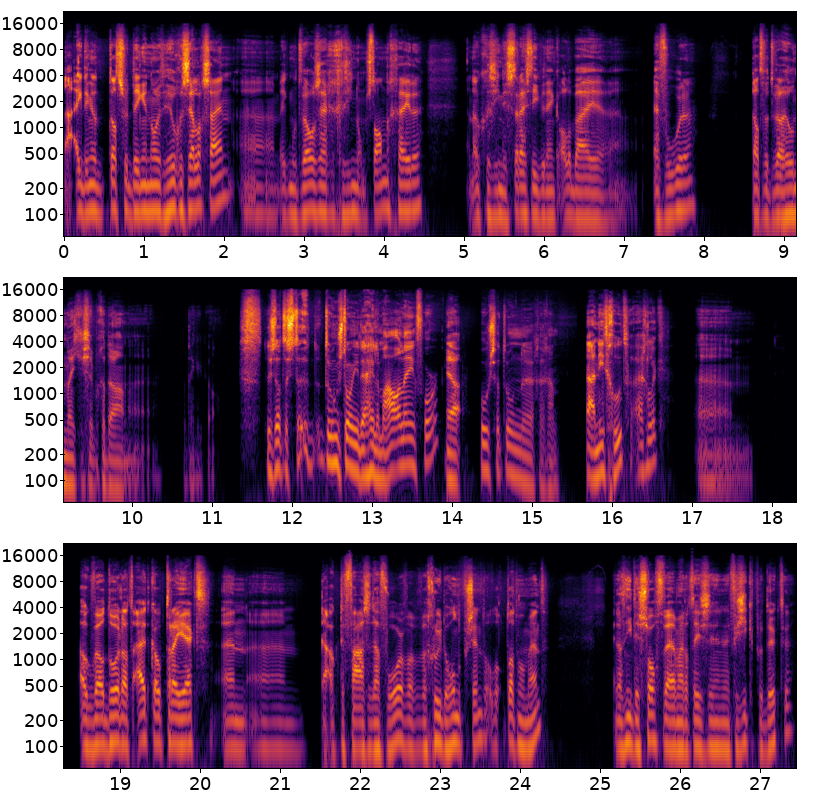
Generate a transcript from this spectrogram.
Nou, ik denk dat dat soort dingen nooit heel gezellig zijn. Ehm, ik moet wel zeggen, gezien de omstandigheden en ook gezien de stress die we denk ik allebei eh, ervoeren, dat we het wel heel netjes hebben gedaan. eh, dat denk ik wel. Dus dat is toen stond je er helemaal alleen voor. Ja. Hoe is dat toen eh, gegaan? Nou, niet goed eigenlijk. Ehm, ook wel door dat uitkooptraject en ehm, ja, ook de fase daarvoor. We, groeiden 100% op, op dat moment. En dat is niet in software, maar dat is in fysieke producten.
